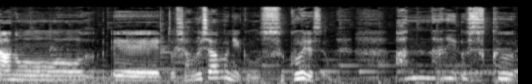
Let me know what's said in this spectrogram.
あのー、えー、としゃぶしゃぶ肉もすごいですよね。あんなに薄く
